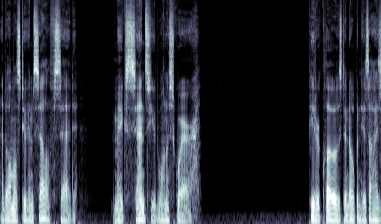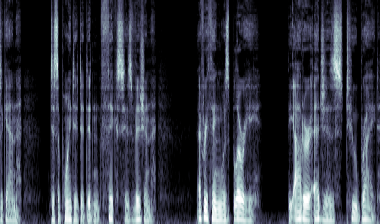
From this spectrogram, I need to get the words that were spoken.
and almost to himself said, Makes sense you'd want a square. Peter closed and opened his eyes again, disappointed it didn't fix his vision. Everything was blurry, the outer edges too bright.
